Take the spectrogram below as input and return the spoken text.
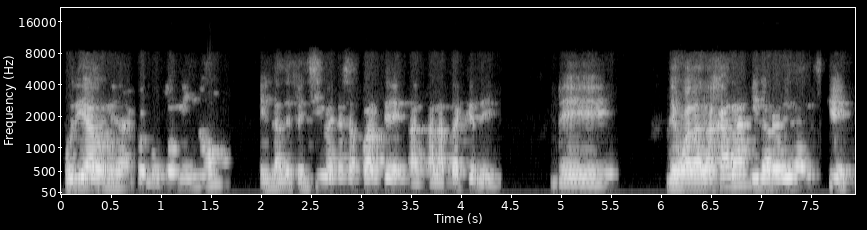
pudiera dominar el juego. Dominó en la defensiva, en esa parte, al, ataque de, de, Guadalajara, y la realidad es que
